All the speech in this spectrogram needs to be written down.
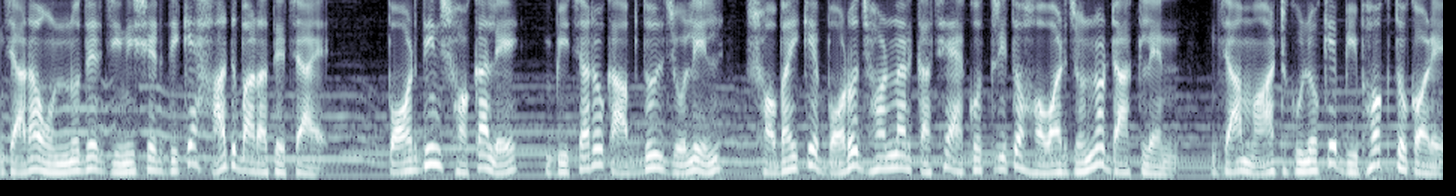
যারা অন্যদের জিনিসের দিকে হাত বাড়াতে চায়। পরদিন সকালে বিচারক আব্দুল জলিল সবাইকে বড় ঝর্নার কাছে একত্রিত হওয়ার জন্য ডাকলেন, যা মাঠগুলোকে বিভক্ত করে।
